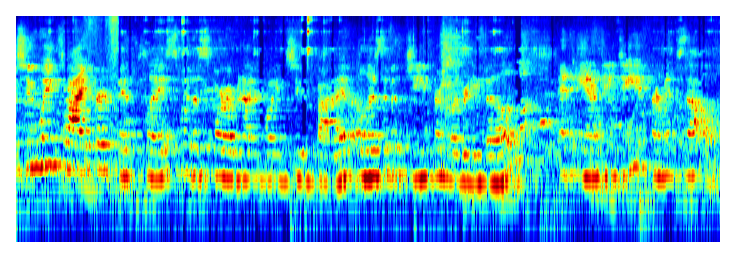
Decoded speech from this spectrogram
two-way tie for fifth place with a score of 9.25. Elizabeth G. from Libertyville and Andy D. from Excel.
